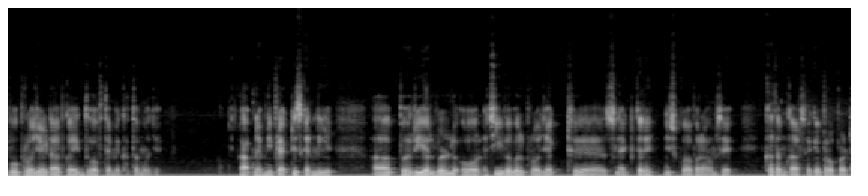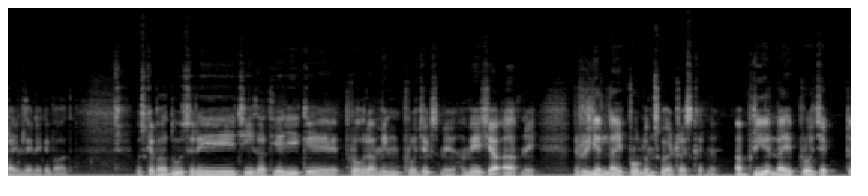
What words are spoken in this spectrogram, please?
وہ پروجیکٹ آپ کا ایک دو ہفتے میں ختم ہو جائے۔ آپ نے اپنی پریکٹس کرنی ہے۔ آپ ریئل ورلڈ اور اچیویبل پروجیکٹ سلیکٹ کریں جس کو آپ آرام سے ختم کر سکیں پراپر ٹائم دینے کے بعد۔ اس کے بعد دوسری چیز آتی ہے جی کہ پروگرامنگ پروجیکٹس میں ہمیشہ آپ نے ریئل لائف پرابلمس کو ایڈریس کرنا ہے۔ اب ریئل لائف پروجیکٹ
